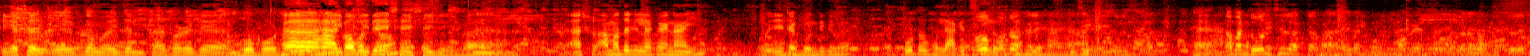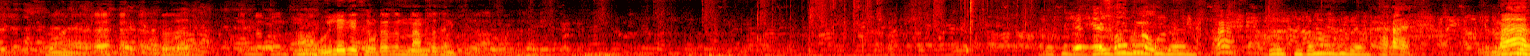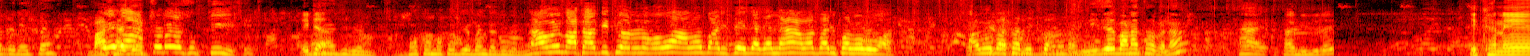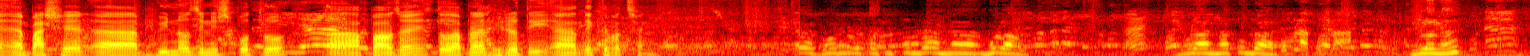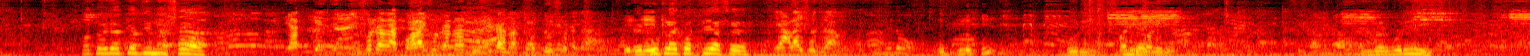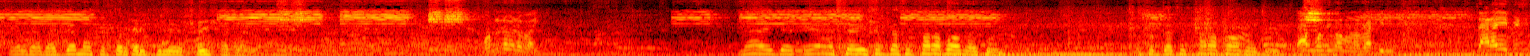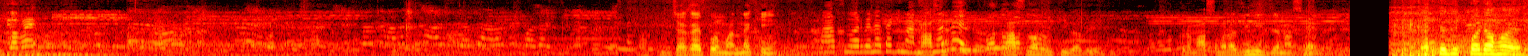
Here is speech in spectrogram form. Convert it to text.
ঠিক আছে? একদম ওই যে তারপরে যে গোবর হ্যাঁ হ্যাঁ গোবর দিয়ে সেই সেই জিনিস হ্যাঁ। আসলে আমাদের এলাকায় নাই। এটা কোন দিকে ভাই? পটুয়াখালী আগে ছিল পটুয়াখালী হ্যাঁ হ্যাঁ জি। হ্যাঁ। আবার ডোল ছিল একটা ভাই এরকম ভাবে ভুলে গেছে ওটার নামটা জানি কি। না। এটা বাসায় যে আটশো টাকা চুক্তি এটা? দিবেন। বাতা মতো দিয়ে বান্ধা দিবেন না? আমি বাসা দিতে পারব না বাবা আমার বাড়িতে এই জায়গায় না আমার বাড়ি আমি বাসা দিতে পারব না নিজের বানাতে হবে না? হ্যাঁ নিজেরাই। এখানে বাঁশের বিভিন্ন জিনিসপত্র পাওয়া যায়। তো আপনারা ভিডিওতেই দেখতে পাচ্ছেন। না না মূলা না? কত এটা কেজি না শ এক কেজি দুইশো টাকা আড়াইশো টাকা দুশো টাকা দুইশো টাকা। এই পুটলায় কত আছে। এই আড়াইশো গ্রাম। বড়ি কুমড়ার বড়ি। কুমড়ার বড়ি। তেলটা ভাজা মাছের তরকারি দিলে সেই স্বাদ লাগে। ভাই? না এই যে আজকে এইসব গাছের চারা পাওয়া যায় কই? এইসব গাছের চারা পাওয়া যায় কই? করতে আমরা কিনি। তারা এই বেশি হবে? জায়গায় প্রমাণ নাকি? মাছ মারবে না থাকি মানুষ মারবে? মাছ মারবে কীভাবে? কোনো মাছ মারা জিনিস যে মাছ মারবে? এক কেজি কয়টা হয়?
